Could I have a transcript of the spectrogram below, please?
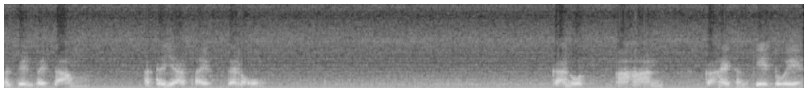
มันเป็นไปตาม อัธยาศัยของแต่ละองค์ การอดอาหารก็ให้สังเกตตัวเอง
